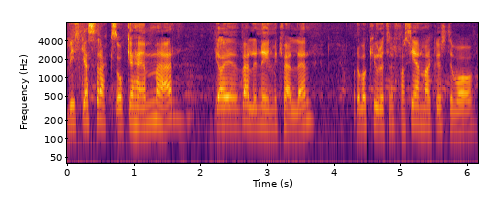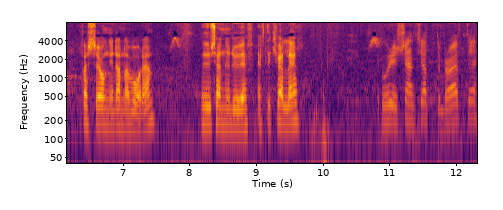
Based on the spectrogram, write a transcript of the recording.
Vi ska strax åka hem här. Jag är väldigt nöjd med kvällen. Och det var kul att träffas igen Marcus. Det var första gången denna våren. Hur känner du efter kvällen? Jo, det känns jättebra efter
